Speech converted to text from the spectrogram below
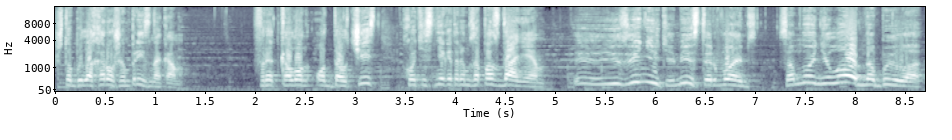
что было хорошим признаком. Фред Колон отдал честь, хоть и с некоторым запозданием. «Э, «Извините, мистер Ваймс, со мной неладно было,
